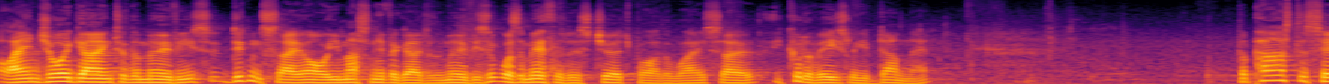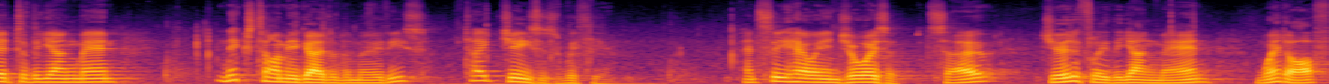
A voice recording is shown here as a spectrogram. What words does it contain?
I enjoy going to the movies, didn't say, Oh, you must never go to the movies. It was a Methodist church, by the way, so he could have easily have done that. The pastor said to the young man, Next time you go to the movies, take Jesus with you and see how he enjoys it. So, dutifully, the young man went off,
